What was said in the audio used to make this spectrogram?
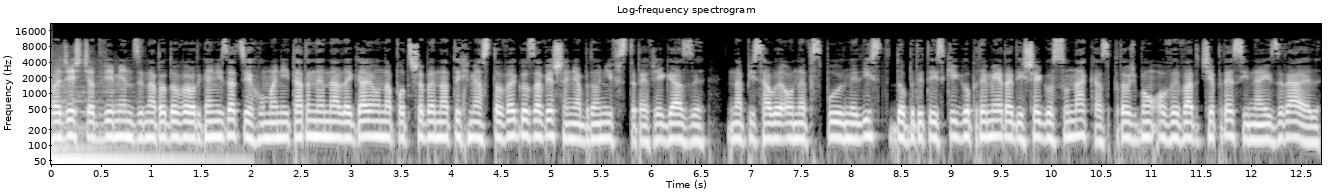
22 międzynarodowe organizacje humanitarne nalegają na potrzebę natychmiastowego zawieszenia broni w strefie gazy. Napisały one wspólny list do brytyjskiego premiera Rishiego Sunaka z prośbą o wywarcie presji na Izrael,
